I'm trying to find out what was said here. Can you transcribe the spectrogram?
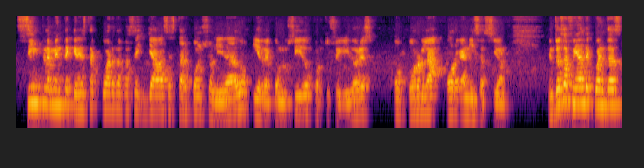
simplemente que en esta cuarta fase ya vas a estar consolidado y reconocido por tus seguidores o por la organización. Entonces, a final de cuentas,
